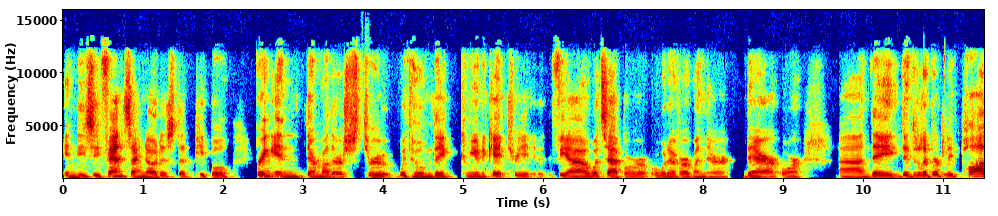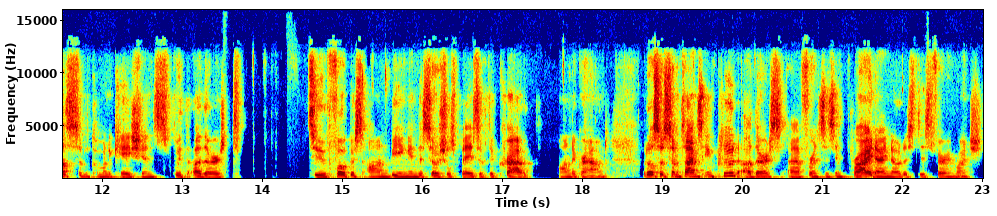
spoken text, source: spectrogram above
in these events, I noticed that people bring in their mothers through with whom they communicate through via WhatsApp or, or whatever when they're there, or uh, they they deliberately pause some communications with others to focus on being in the social space of the crowd on the ground but also sometimes include others. Uh, for instance, in Pride, I noticed this very much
